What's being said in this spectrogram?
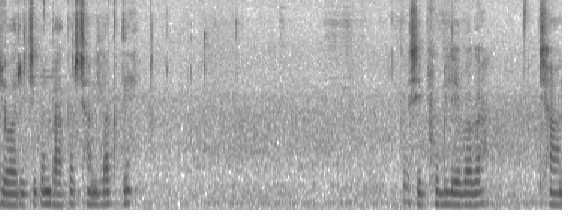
ज्वारीची पण भाकर छान लागते. कशी फुगली आहे बघा. छान.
